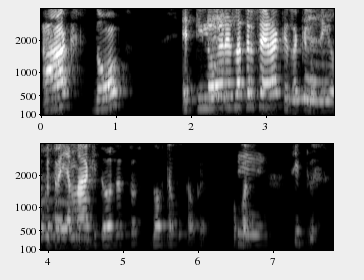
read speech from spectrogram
Axe, Dove. Lauder es la tercera, que es la que les digo que traía MAC y todos estos. ¿Dove te gustó o qué? ¿O? Sí. Sí, pues.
